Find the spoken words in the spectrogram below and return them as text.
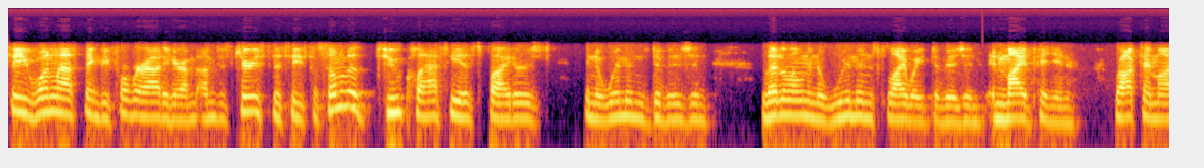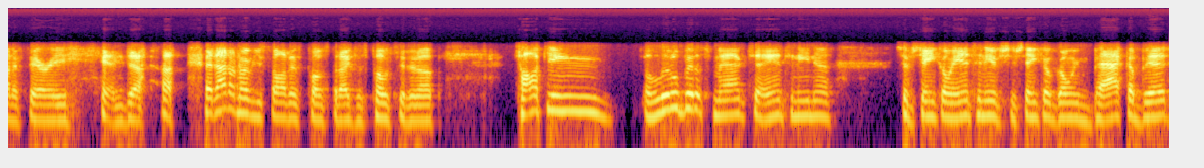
see one last thing before we're out of here. I'm I'm just curious to see. So some of the two classiest fighters in the women's division, let alone in the women's flyweight division, in my opinion, Roxanne Modafferi and uh, and I don't know if you saw this post, but I just posted it up, talking a little bit of smack to Antonina Shevchenko, Antonina Shevchenko going back a bit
